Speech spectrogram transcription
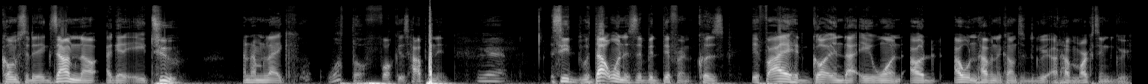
Comes to the exam now, I get an A two, and I'm like, what the fuck is happening? yeah. See, with that one, it's a bit different because if I had gotten that A one, I would I wouldn't have an accounting degree. I'd have a marketing degree.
